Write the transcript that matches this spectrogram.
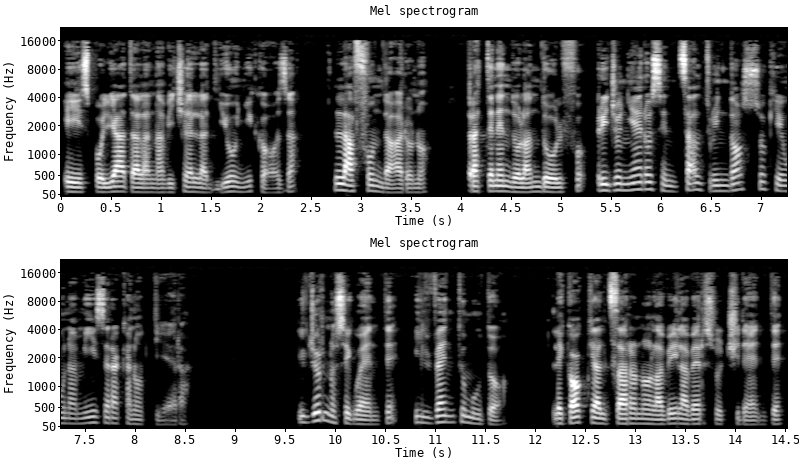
e, spogliata la navicella di ogni cosa, la affondarono, trattenendo Landolfo prigioniero senz'altro indosso che una misera canottiera. Il giorno seguente il vento mutò, le cocche alzarono la vela verso occidente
